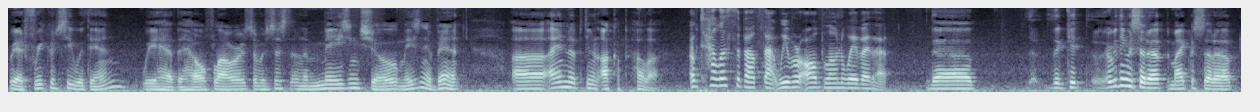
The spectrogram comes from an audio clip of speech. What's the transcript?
We had Frequency Within. We had the Hellflowers. It was just an amazing show, amazing event. Uh, I ended up doing a cappella. Oh, tell us about that. We were all blown away by that. The, the, the everything was set up, the mic was set up,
